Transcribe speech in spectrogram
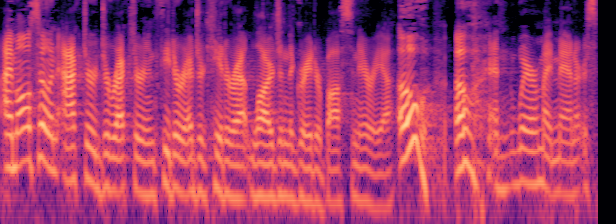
I'm also an actor, director, and theater educator at large in the greater Boston area. Oh, oh, and where are my manners?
